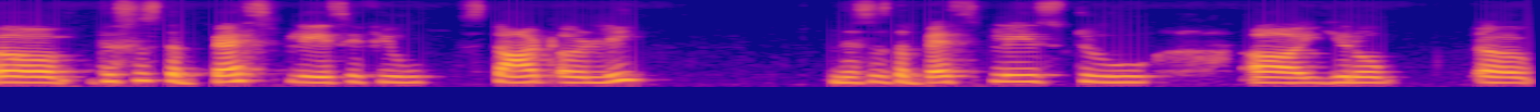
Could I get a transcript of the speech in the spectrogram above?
uh, this is the best place if you start early. This is the best place to, uh, you know, uh,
